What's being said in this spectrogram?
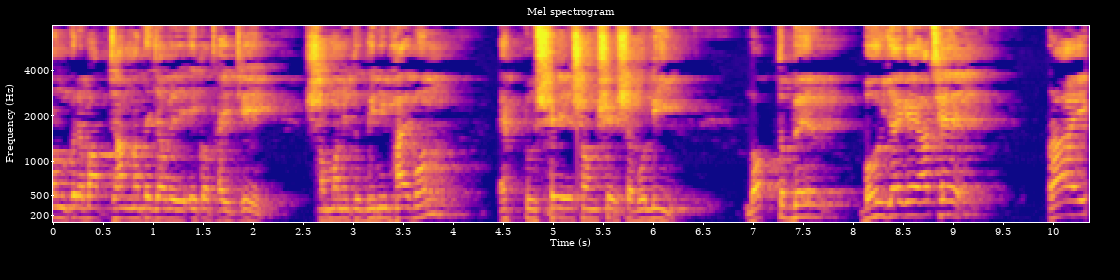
করে বাপ জান্নাতে যাবে, এ কথাই ঠিক। সম্মানিত দিনী ভাই বোন একটু শেষ অংশে এসে বলি। বক্তব্যের বহু জায়গায় আছে, প্রায়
